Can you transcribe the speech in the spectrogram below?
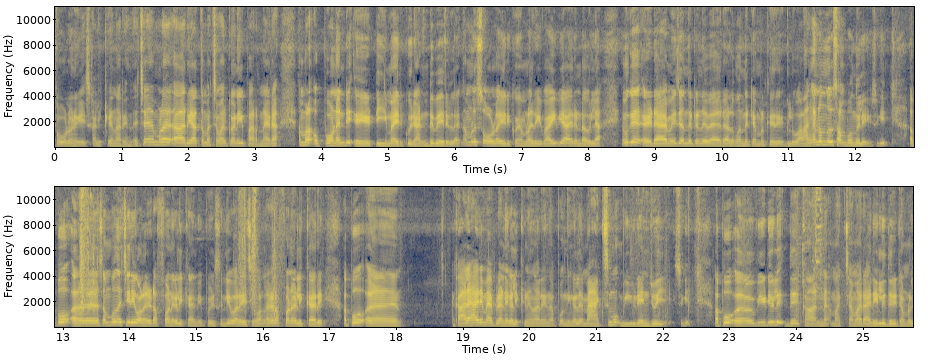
സോളോ ആണ് കേസ് കളിക്കുക എന്ന് പറയുന്നത്. വെച്ചാൽ നമ്മൾ അറിയാത്ത മച്ചന്മാർക്ക് വേണമെങ്കിൽ പറഞ്ഞുതരാം നമ്മൾ ഒപ്പോണന്റ് ടീമായിരിക്കും രണ്ട് പേരുള്ള നമ്മൾ സോളോ ആയിരിക്കും. നമ്മൾ റിവൈവ് ആരുണ്ടാവില്ല നമുക്ക് ഡാമേജ് വന്നിട്ടുണ്ട് വേറെ ആൾ വന്നിട്ട് നമ്മൾക്ക് ഗ്ലൂ അങ്ങനെ ഒന്നും സംഭവമൊന്നുമില്ല യൂസ്ക്കി അപ്പോൾ സംഭവം എന്ന് വെച്ച് കഴിഞ്ഞാൽ വളരെ ടഫാണ് കളിക്കാൻ പേഴ്സണലി പറയുക വളരെ ടഫാണ് കളിക്കാറ്. അപ്പോൾ കാലഹാരി മാപ്പിലാണ് കളിക്കണമെന്ന് പറയുന്നത്? അപ്പോൾ നിങ്ങൾ മാക്സിമം വീഡിയോ എൻജോയ് ചെയ്യുക. ഓക്കെ അപ്പോൾ വീഡിയോയിൽ ഇത് കാണുന്ന മച്ചമാർ ആരെങ്കിലും ഇതായിട്ട് നമ്മൾ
